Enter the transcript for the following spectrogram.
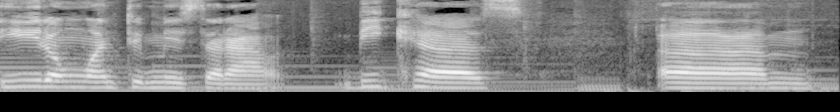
You don't want to miss that out because um,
